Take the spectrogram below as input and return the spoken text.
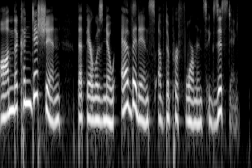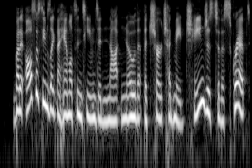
on the condition that there was no evidence of the performance existing. But it also seems like the Hamilton team did not know that the church had made changes to the script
